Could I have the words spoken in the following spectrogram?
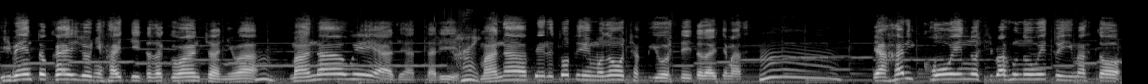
イベント会場に入っていただくワンちゃんには、うん。マナーウェアであったり、はい。マナーベルトというものを着用していただいてます。うんやはり公園の芝生の上と言いますと、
